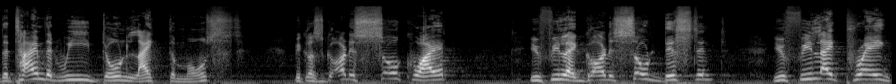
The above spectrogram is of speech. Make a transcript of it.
the time that we don't like the most because God is so quiet. You feel like God is so distant you feel like praying,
